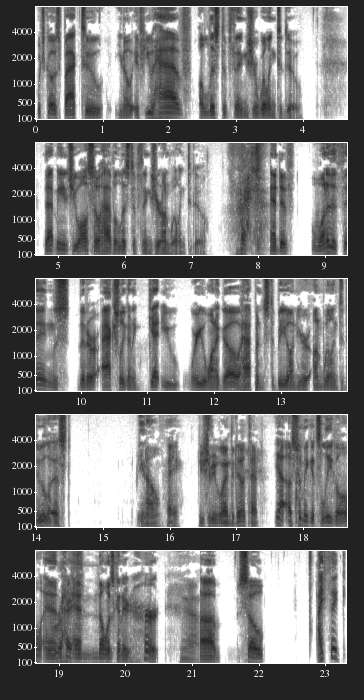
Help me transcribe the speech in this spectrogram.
which goes back to, you know, if you have a list of things you're willing to do, that means you also have a list of things you're unwilling to do. Right. And if one of the things that are actually going to get you where you want to go happens to be on your unwilling to do list, you know, Hey, you should be willing to do it then. yeah, assuming it's legal and, Right. and no one's going to get hurt. Yeah. Uh, so I think,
